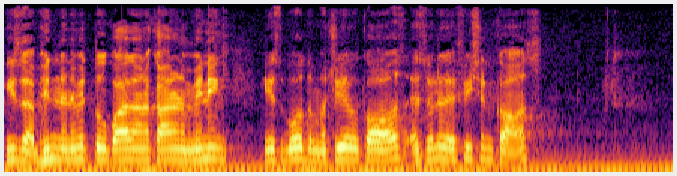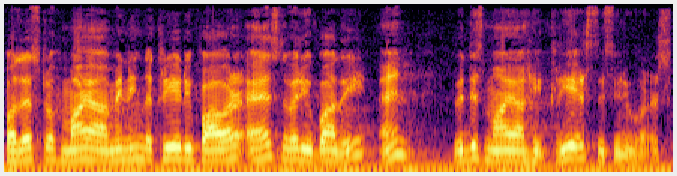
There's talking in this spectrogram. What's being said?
he is a bhinna nimitta upadana karana, meaning he is both the material cause as well as the efficient cause possessed of Maya, meaning the creative power, as the very Upadhi, and with this Maya he creates this universe.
